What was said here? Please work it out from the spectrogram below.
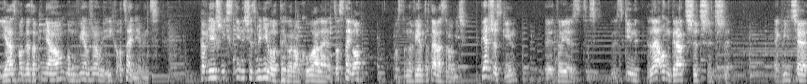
I ja w ogóle zapomniałam, bo mówiłem, że ich ocenię, więc pewnie już ich skiny się zmieniły od tego roku, ale co z tego? Postanowiłem to teraz zrobić. Pierwszy skin y, to jest sk- skin Leon Gra 333. Jak widzicie,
